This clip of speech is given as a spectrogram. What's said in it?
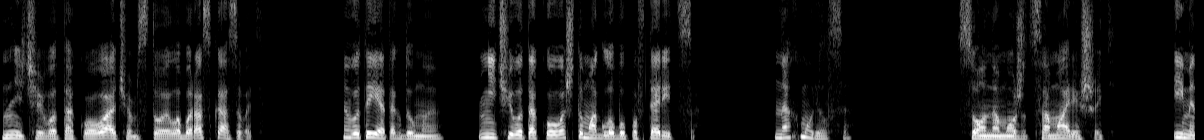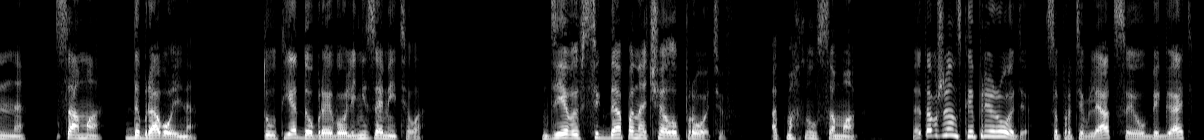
«Ничего такого, о чем стоило бы рассказывать». «Вот и я так думаю. Ничего такого, что могло бы повториться». Нахмурился. Сона может сама решить. Именно, сама, добровольно. Тут я доброй воли не заметила. «Девы всегда поначалу против», — отмахнулся маг. «Это в женской природе — сопротивляться и убегать.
